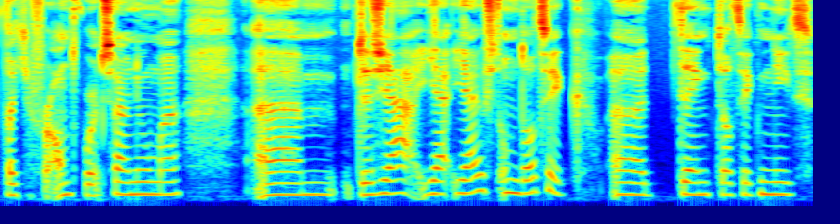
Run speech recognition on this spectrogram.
wat je verantwoord zou noemen. Ehm, dus ja, ju- juist omdat ik denk dat ik niet...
